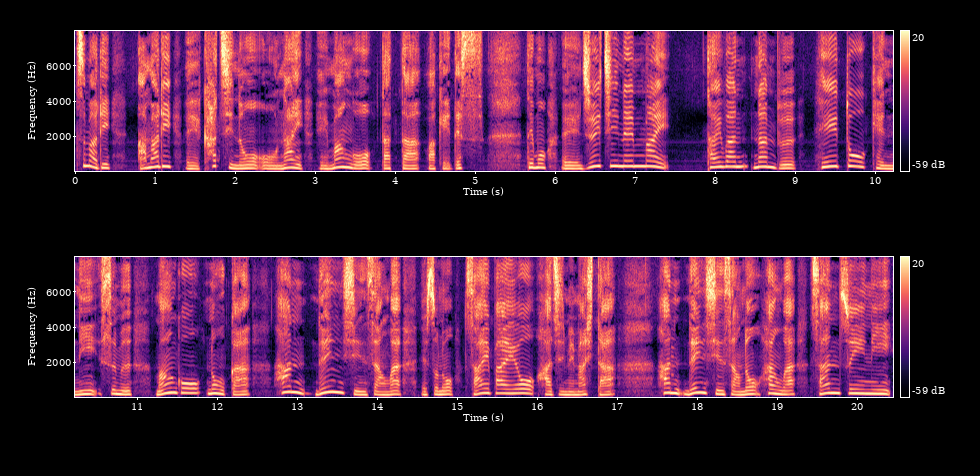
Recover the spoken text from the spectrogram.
つまり、あまり価値のないマンゴーだったわけです。でも、11年前、台湾南部平東県に住むマンゴー農家、ハン・レンシンさんは、その栽培を始めました。ハン・レンシンさんのハンは山水に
